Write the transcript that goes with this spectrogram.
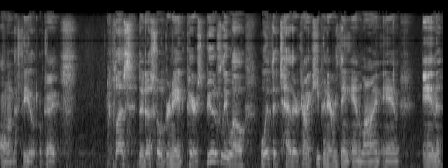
on the field, okay? Plus, the Duskfield grenade pairs beautifully well with the tether, kind of keeping everything in line and in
